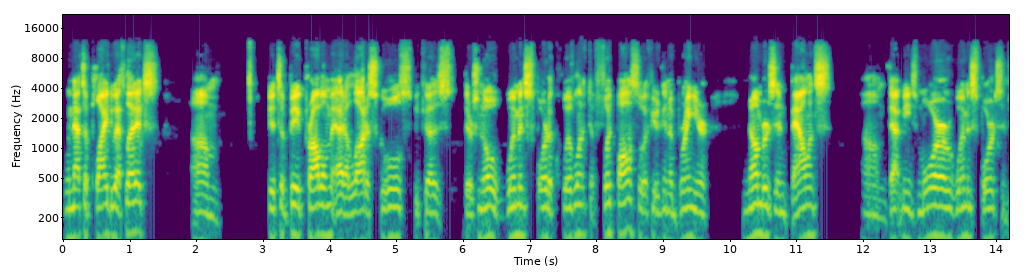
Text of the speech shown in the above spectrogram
When that's applied to athletics, um, it's a big problem at a lot of schools because there's no women's sport equivalent to football. So if you're going to bring your numbers in balance, um, that means more women's sports and,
